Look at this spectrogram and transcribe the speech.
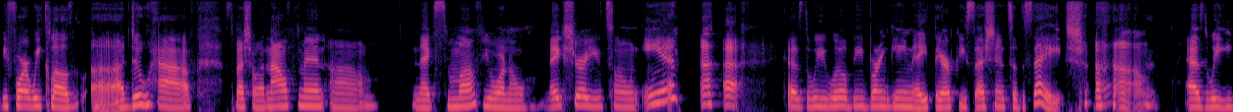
before we close, uh, I do have special announcement. Um, next month, you want to make sure you tune in because we will be bringing a therapy session to the stage um, as we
